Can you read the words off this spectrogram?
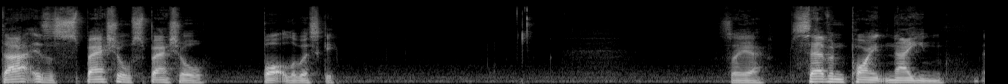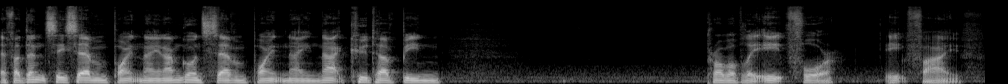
that is a special, special bottle of whiskey. So yeah, seven point nine. If I didn't say seven point nine, I'm going seven point nine. That could have been probably eight four, eight five.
